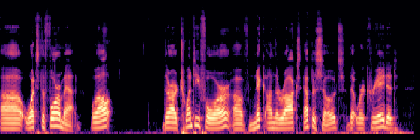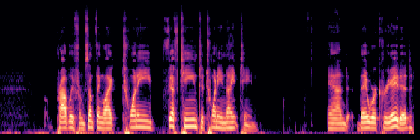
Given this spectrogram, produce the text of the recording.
Uh, what's the format? Well, there are 24 of Nick on the Rocks episodes that were created probably from something like 2015 to 2019 and they were created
